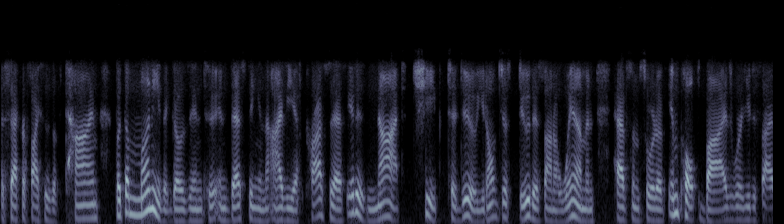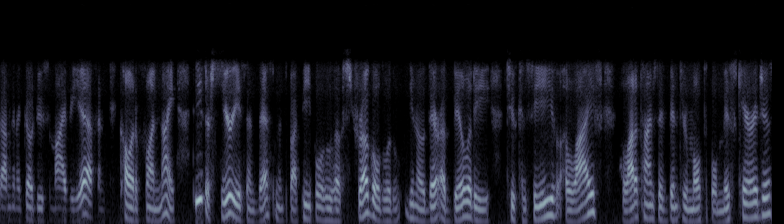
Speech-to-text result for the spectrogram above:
the sacrifices of time, but the money that goes into investing in the IVF process. It is not cheap to do. You don't just do this on a whim and have some sort of impulse buys where you decide I'm going to go do some IVF and call it a fun night. These are serious investments by people who have struggled with, you know, their ability to conceive a life. A lot of times they've been through multiple miscarriages.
